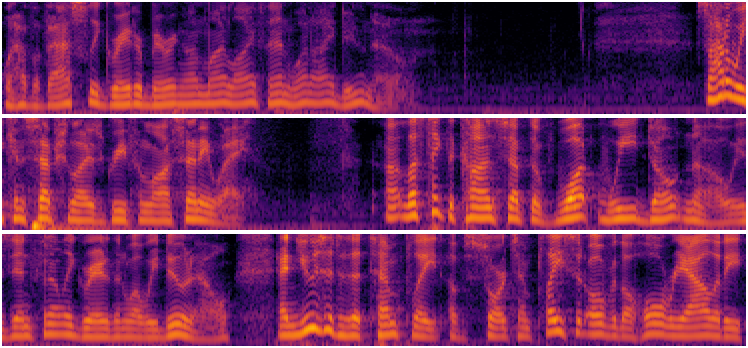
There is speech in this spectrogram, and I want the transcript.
will have a vastly greater bearing on my life than what I do know. So, how do we conceptualize grief and loss anyway? Uh, let's take the concept of what we don't know is infinitely greater than what we do know and use it as a template of sorts and place it over the whole reality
